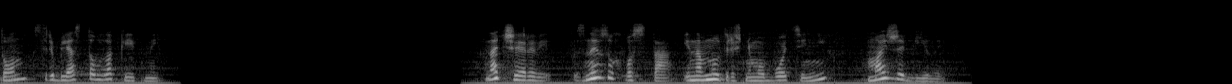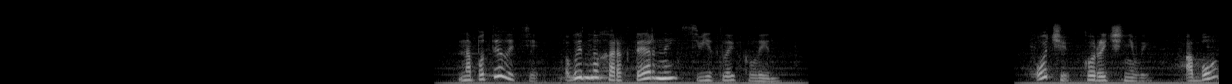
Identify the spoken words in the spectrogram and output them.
тон сріблясто-блакитний. На череві, знизу хвоста і на внутрішньому боці ніг майже білий. На потилиці видно характерний світлий клин. Очі коричневі або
